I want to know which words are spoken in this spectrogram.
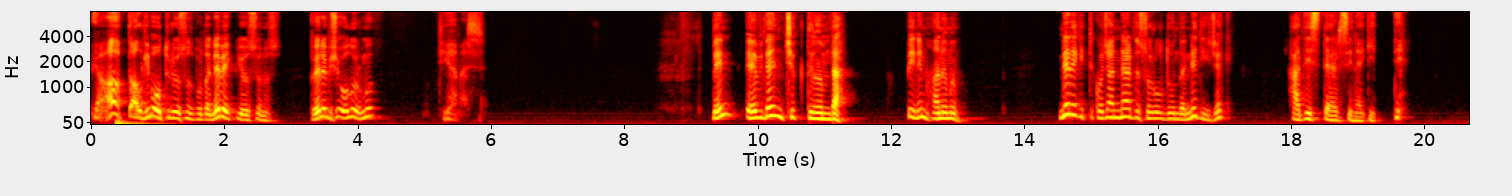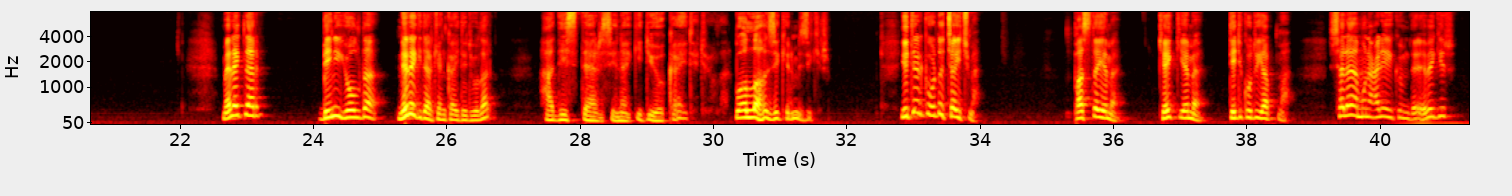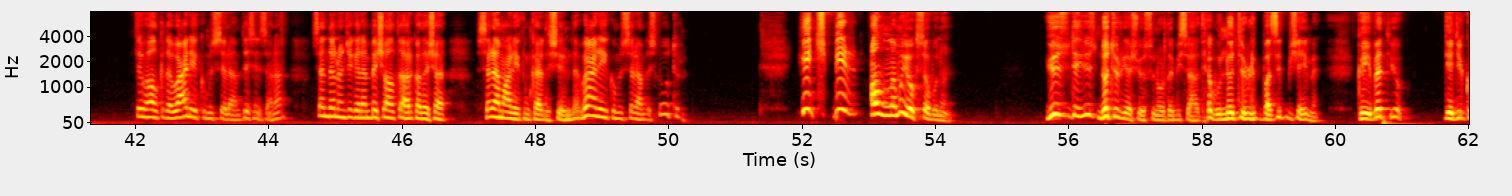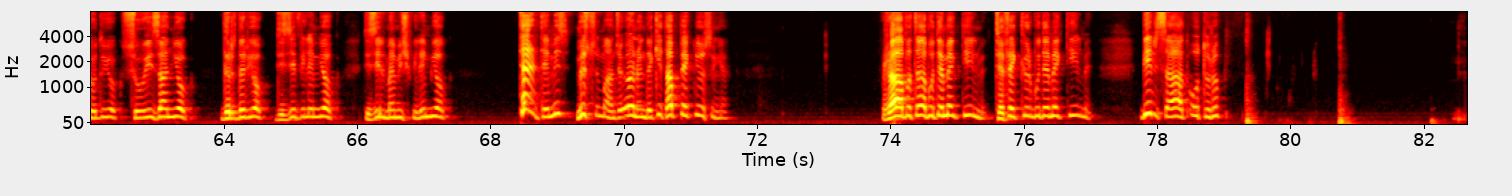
ya aptal gibi oturuyorsunuz burada, ne bekliyorsunuz? Böyle bir şey olur mu? diyemez. Ben evden çıktığımda benim hanımım nereye gittik hocan nerede sorulduğunda ne diyecek? Hadis dersine gitti. Melekler beni yolda nereye giderken kaydediyorlar? Hadis dersine gidiyor kaydediyorlar. Bu Allah'ı zikir mi zikir? Yeter ki orada çay içme pasta yeme, kek yeme, dedikodu yapma. Selamun aleyküm de eve gir. Ev halkı da ve aleykümselam desin sana. Senden önce gelen 5-6 arkadaşa selamun aleyküm kardeşlerim de ve aleykümselam desin oturun. Hiçbir anlamı yoksa bunun. Yüzde yüz nötr yaşıyorsun orada bir saat. Ya bu nötrlük basit bir şey mi? Gıybet yok. Dedikodu yok. Suizan yok. Dırdır yok. Dizi film yok. Dizilmemiş film yok. Tertemiz Müslümanca önünde kitap bekliyorsun ya. Rabıta bu demek değil mi? Tefekkür bu demek değil mi? Bir saat oturup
